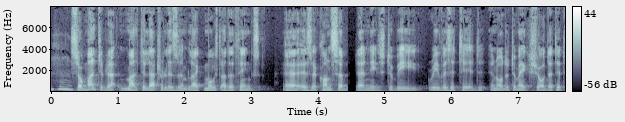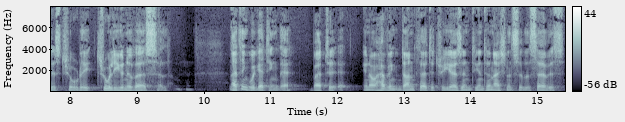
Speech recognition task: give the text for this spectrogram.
Mm-hmm. So multilateralism, like most other things, uh, is a concept that needs to be revisited in order to make sure that it is truly truly universal. Mm-hmm. I think we're getting there, but uh, you know, having done 33 years in the international civil service,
